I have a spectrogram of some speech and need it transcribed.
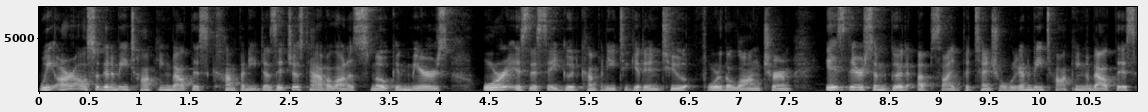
We are also going to be talking about this company. Does it just have a lot of smoke and mirrors or is this a good company to get into for the long term? Is there some good upside potential? We're going to be talking about this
